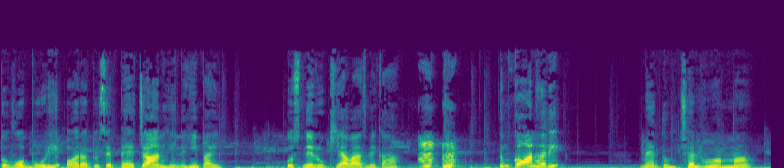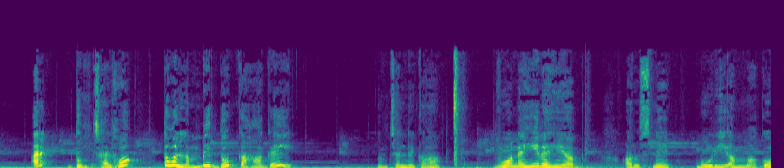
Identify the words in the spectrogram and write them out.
तो वो बूढ़ी औरत उसे पहचान ही नहीं पाई। उसने रूखी आवाज़ में कहा, तुम कौन हरी? मैं दुमछल हूँ, अम्मा। अरे, दुमछल हो? तो वो लंबी दुम कहाँ गई? दुमछल ने कहा, वो नहीं रही अब। और उसने बूढ़ी अम्मा को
